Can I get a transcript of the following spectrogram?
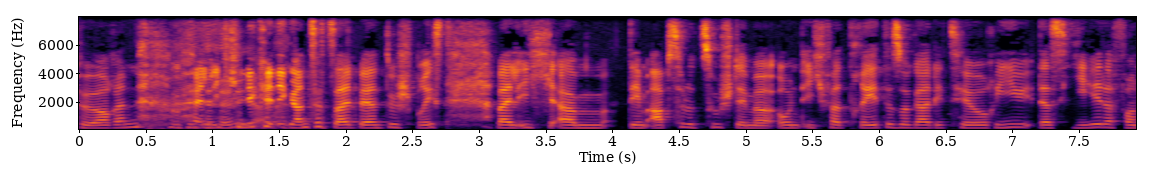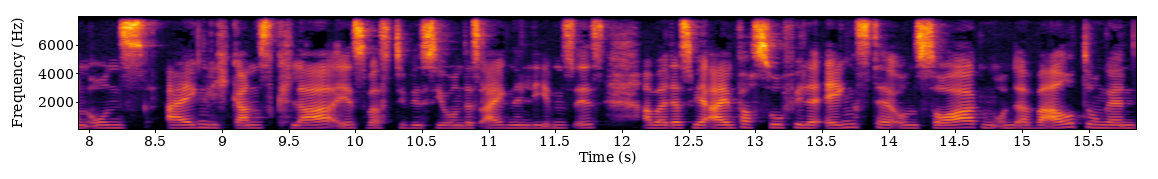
hören, weil ich nicke ja. die ganze Zeit, während du sprichst, weil ich ähm, dem absolut zustimme und ich vertrete sogar die Theorie, dass jeder von uns eigentlich ganz klar ist, was die Vision des eigenen Lebens ist, aber dass wir einfach so viele Ängste und Sorgen und Erwartungen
